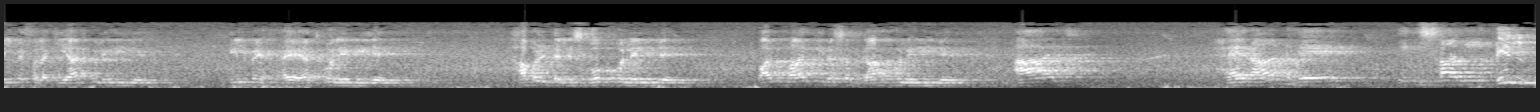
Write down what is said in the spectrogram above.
इल्म फलकियात को ले लीजिए इल्म हयात को ले लीजिए हबल टेलीस्कोप को ले लीजिए पालुमार की रसदगाह को ले लीजिए। आज हैरान है इंसानी इल्म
